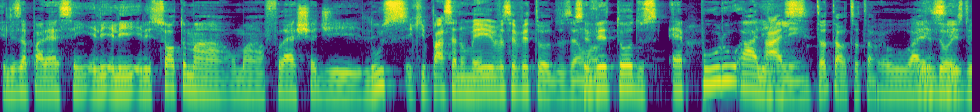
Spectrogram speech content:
Eles aparecem. Ele, ele, ele solta uma, uma flecha de luz. E que passa no meio e você vê todos. É Você uma- vê todos. É puro aliens. Alien, total, total. É o Alien 2 do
